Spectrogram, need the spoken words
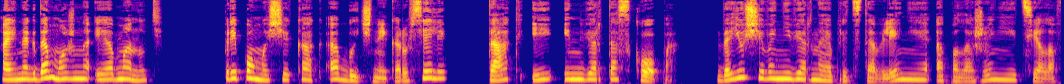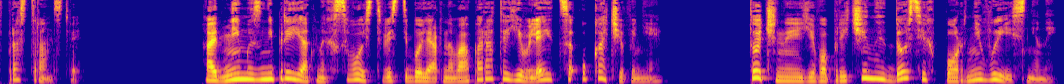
а иногда можно и обмануть при помощи как обычной карусели, так и инвертоскопа, дающего неверное представление о положении тела в пространстве. Одним из неприятных свойств вестибулярного аппарата является укачивание. Точные его причины до сих пор не выяснены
